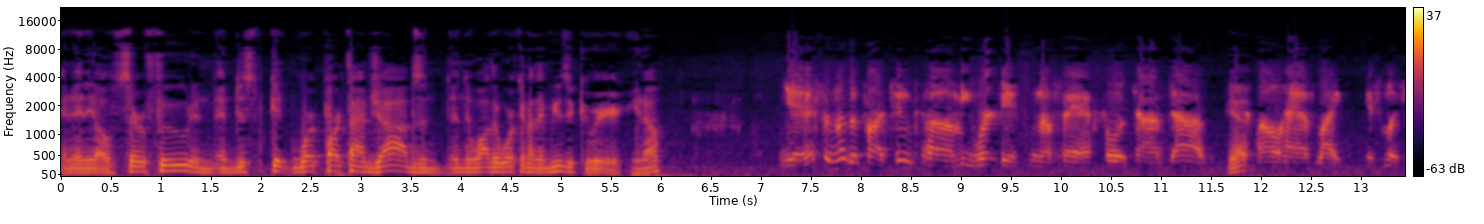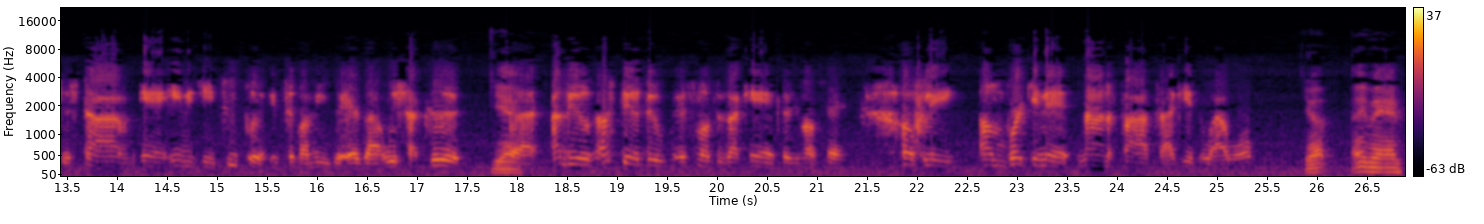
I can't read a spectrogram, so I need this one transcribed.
and then you know serve food and, and just get work part time jobs and, and then while they're working on their music career, you know. Yeah, that's another part too. Uh, me working, you know what I'm saying, full time job. Yeah. I don't have like as much as time and energy to put into my music as I wish I could. Yeah. But I do, I still do as much as I can because, you know what I'm saying, hopefully I'm working at 9 to 5 so I get to where I want. Yep. Hey man,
